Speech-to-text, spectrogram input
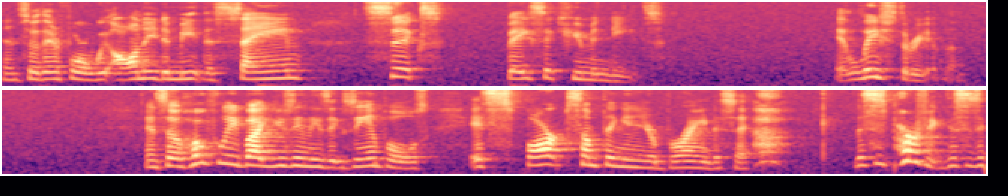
and so therefore we all need to meet the same six basic human needs. At least three of them. And so hopefully by using these examples it sparked something in your brain to say oh, this is perfect. This is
